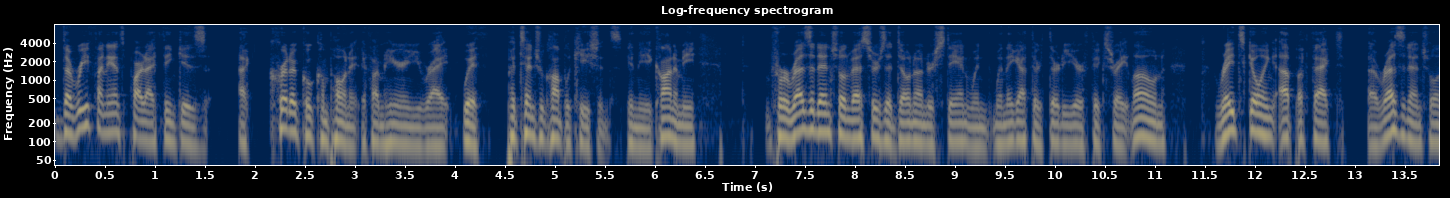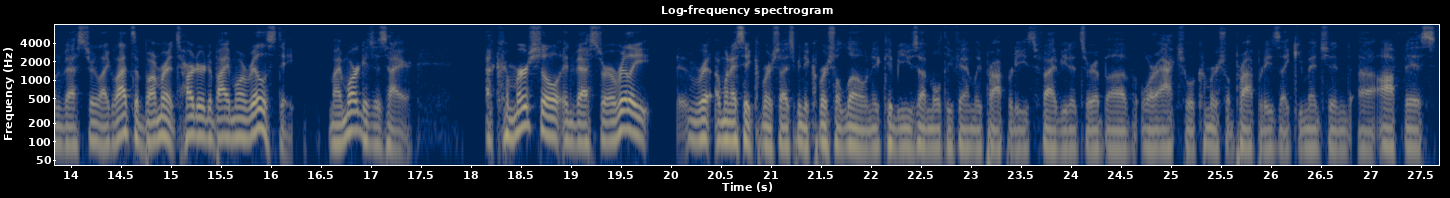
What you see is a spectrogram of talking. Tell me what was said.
the refinance part, I think, is a critical component, if I'm hearing you right, with potential complications in the economy. For residential investors that don't understand when, when they got their 30 year fixed rate loan, rates going up affect a residential investor. Like, well, that's a bummer. It's harder to buy more real estate. My mortgage is higher. A commercial investor, or really, when I say commercial, I just mean a commercial loan. It could be used on multifamily properties, five units or above, or actual commercial properties, like you mentioned, uh, office,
